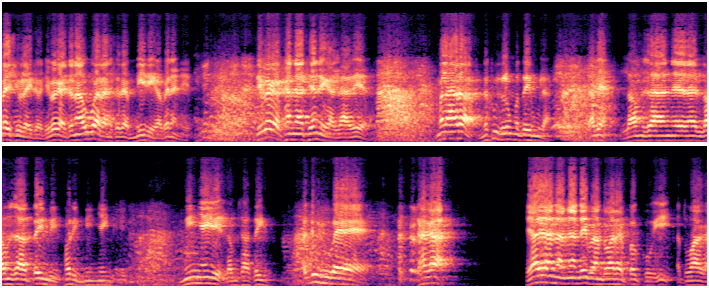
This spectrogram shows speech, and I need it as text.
မဲ့ရှုလိုက်တော့ဒီဘက်ကတဏှာဥပါဒံဆိုတဲ့မိတွေကဘယ်နဲ့နေဒီဘက်ကခန္ဓာထင်းတွေကလာသေးရဲ့မလာတော့နှစ်ခုစလုံးမသိဘူးလားဒါပြန်လောင်စာနဲ့လောင်စာသိမ့်ပြီးဟောဒီမင်းငိမ့်နေမင်းငိမ့်ရဲ့လောင်စာသိမ့်အတူတူပဲဒါကဘုရားရဟနာများနိဗ္ဗာန်သွားတဲ့ပုဂ္ဂိုလ်ဤအသွားက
